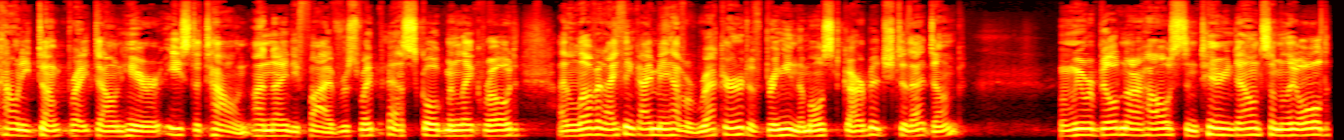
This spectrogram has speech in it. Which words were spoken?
County dump right down here east of town on 95, just right past Skogman Lake Road. I love it. I think I may have a record of bringing the most garbage to that dump. When we were building our house and tearing down some of the old,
